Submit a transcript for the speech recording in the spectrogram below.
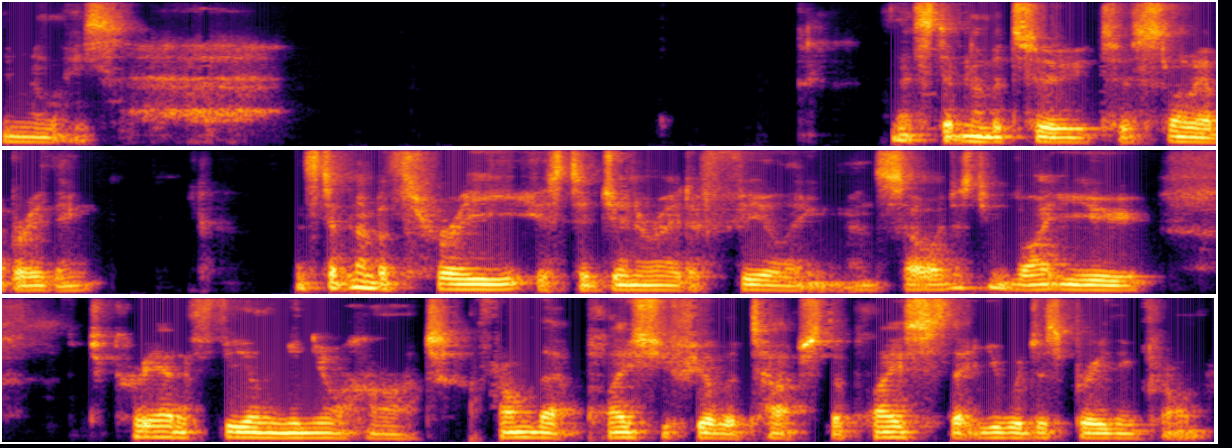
and release. That's step number two, to slow our breathing. And step number three is to generate a feeling. And so I just invite you to create a feeling in your heart from that place you feel the touch, the place that you were just breathing from,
